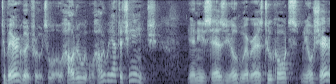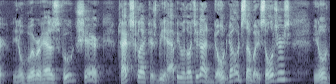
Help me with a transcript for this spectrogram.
to bear good fruits? How do how do we have to change?" And he says, you know, whoever has two coats, you know, share. You know, whoever has food, share. Tax collectors, be happy with what you got. Don't gouge somebody. Soldiers, you know,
